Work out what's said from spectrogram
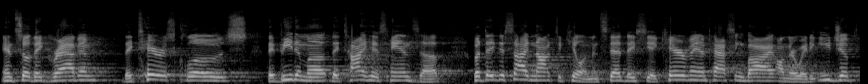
And so they grab him, they tear his clothes, they beat him up, they tie his hands up, but they decide not to kill him. Instead, they see a caravan passing by on their way to Egypt,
